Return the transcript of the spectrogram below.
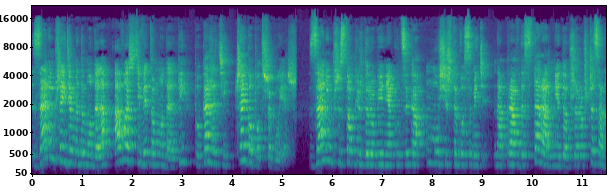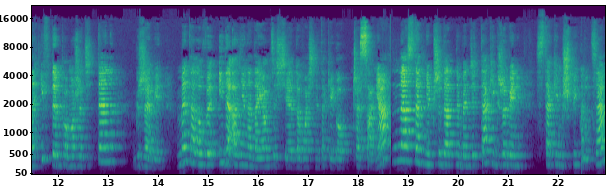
Zanim przejdziemy do modela, a właściwie to modelki, pokażę Ci, czego potrzebujesz. Zanim przystąpisz do robienia kucyka, musisz te włosy mieć naprawdę starannie dobrze rozczesane i w tym pomoże Ci ten grzebień metalowy, idealnie nadający się do właśnie takiego czesania. Następnie przydatny będzie taki grzebień z takim szpikulcem.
